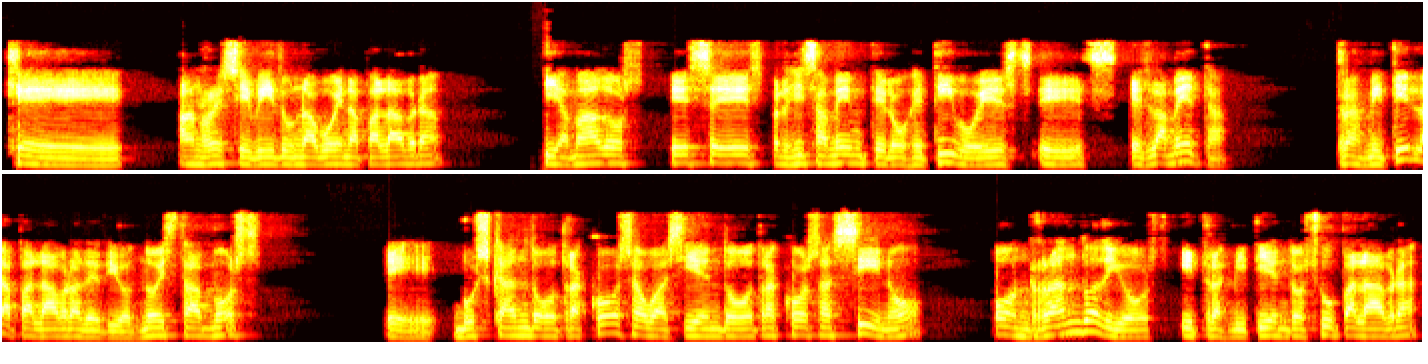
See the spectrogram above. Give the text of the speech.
que han recibido una buena palabra y amados, ese es precisamente el objetivo, es, es, es la meta, transmitir la palabra de Dios. No estamos eh, buscando otra cosa o haciendo otra cosa, sino honrando a Dios y transmitiendo su palabra.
